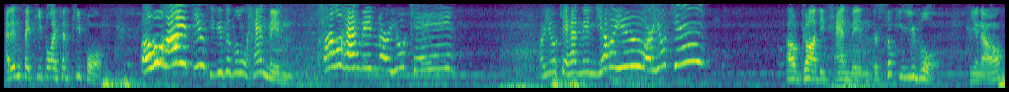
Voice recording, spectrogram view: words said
I didn't say people, I said peephole. Oh, hi, it's you! See, these are little handmaidens. Oh, hello, handmaiden, are you okay? Are you okay, handmaiden? How about you? Are you okay? Oh god, these handmaidens are so evil. You know?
